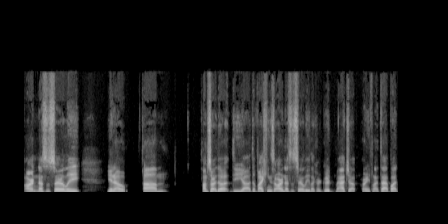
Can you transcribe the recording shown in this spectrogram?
aren't necessarily, you know, um, I'm sorry, the the uh, the Vikings aren't necessarily like a good matchup or anything like that. But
